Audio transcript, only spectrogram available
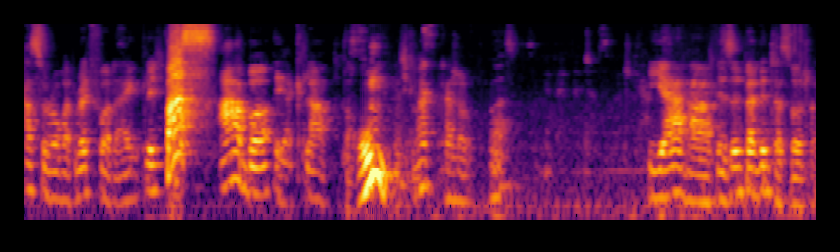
hasse Robert Redford eigentlich. Was? Aber, ja klar, Warum? ich mag keine. Was? Ja, wir sind bei Winter Soldier.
